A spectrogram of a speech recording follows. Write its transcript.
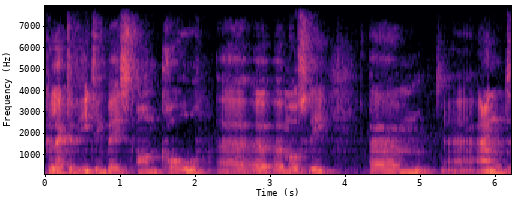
collective heating based on coal uh, mostly, um, and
